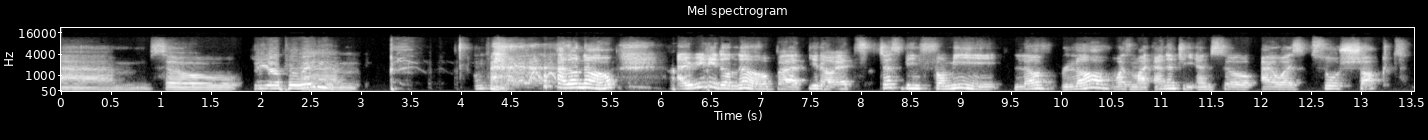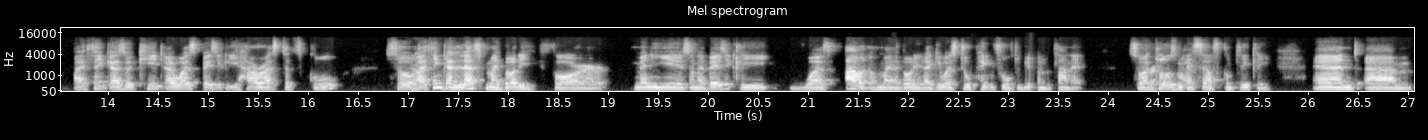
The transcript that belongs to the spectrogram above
Um, so, so, you're a Pleiadian. I don't know. I really don't know, but you know, it's just been for me. Love, love was my energy, and so I was so shocked. I think as a kid, I was basically harassed at school. So yeah. I think I left my body for many years, and I basically was out of my body. Like it was too painful to be on the planet. So I right. closed myself completely, and um,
